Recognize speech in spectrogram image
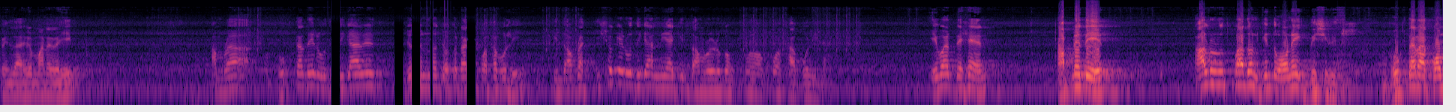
বিসমিল্লাহ রহমান রহিম আমরা ভোক্তাদের অধিকারের জন্য যতটা কথা বলি, কিন্তু আমরা কৃষকের অধিকার নিয়ে কিন্তু আমরা কোনো কথা বলি না। এবার দেখেন, আপনাদের আলুর উৎপাদন কিন্তু অনেক বেশি হয়েছে। ভোক্তারা কম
